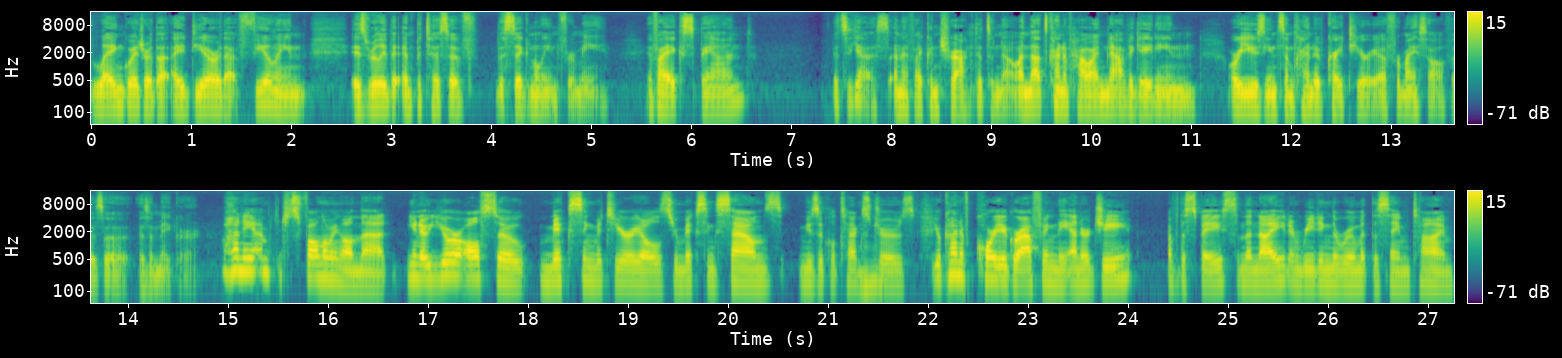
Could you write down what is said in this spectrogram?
language or that idea or that feeling is really the impetus of the signaling for me. If I expand, it's a yes, and if I contract, it's a no. And that's kind of how I'm navigating or using some kind of criteria for myself as a as a maker. Honey, I'm just following on that. You know, you're also mixing materials, you're mixing sounds, musical textures. Mm-hmm. You're kind of choreographing the energy of the space and the night and reading the room at the same time.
